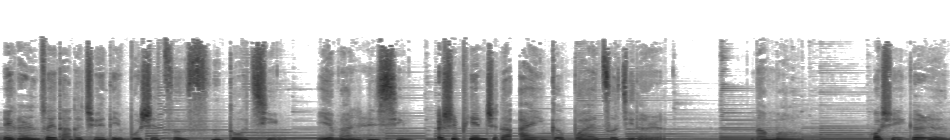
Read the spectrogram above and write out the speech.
一个人最大的缺点不是自私多情、野蛮任性，而是偏执的爱一个不爱自己的人。那么，或许一个人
